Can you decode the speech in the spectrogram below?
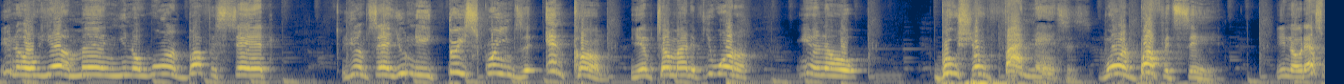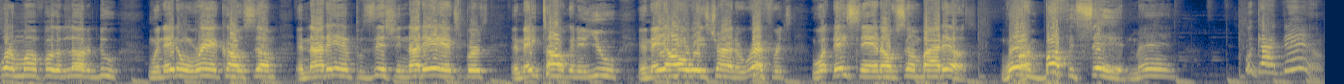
you know, yeah, man, you know, Warren Buffett said, you know what I'm saying? You need three streams of income. You know what I'm talking about? If you want to, you know, boost your finances. Warren Buffett said. You know, that's what a motherfucker love to do when they don't ran across something and now they in position, now they experts, and they talking to you, and they always trying to reference what they saying off somebody else. Warren Buffett said, man. Well, goddamn.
